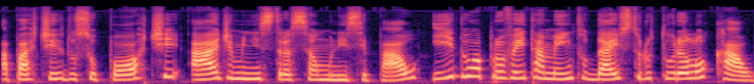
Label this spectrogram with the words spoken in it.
a partir do suporte à administração municipal e do aproveitamento da estrutura local.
